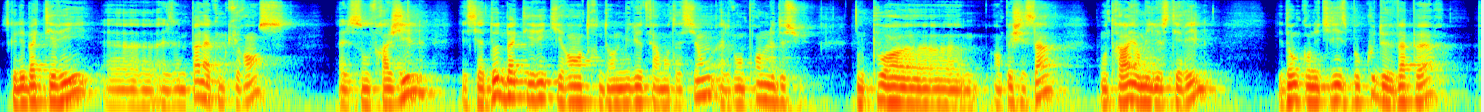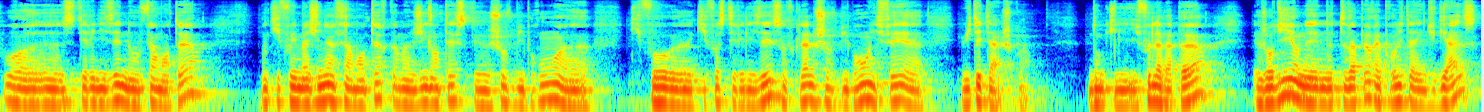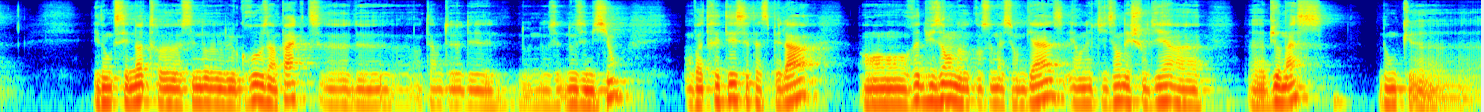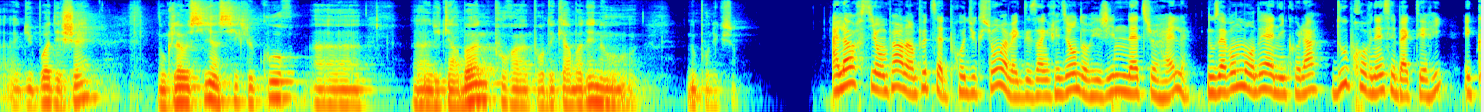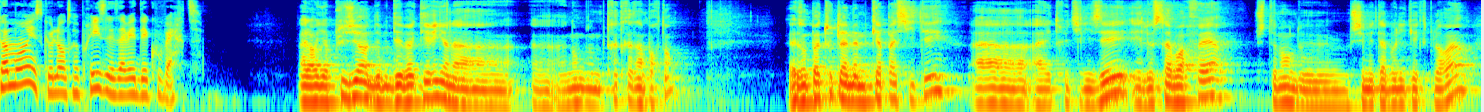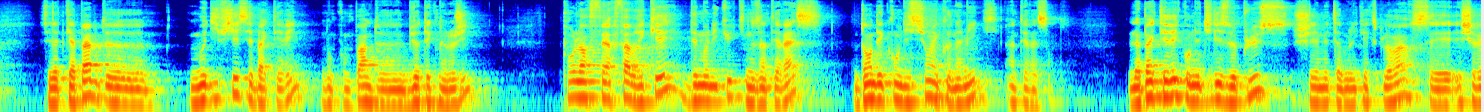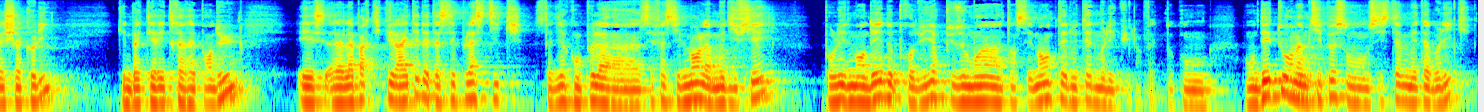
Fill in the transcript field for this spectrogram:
Parce que les bactéries, euh, elles n'aiment pas la concurrence, elles sont fragiles, et s'il y a d'autres bactéries qui rentrent dans le milieu de fermentation, elles vont prendre le dessus. Donc pour euh, empêcher ça, on travaille en milieu stérile, et donc on utilise beaucoup de vapeur pour euh, stériliser nos fermenteurs. Donc il faut imaginer un fermenteur comme un gigantesque chauffe-biberon euh, qu'il faut euh, qu'il faut stériliser, sauf que là le chauffe-biberon il fait huit étages quoi. Donc il faut de la vapeur. Aujourd'hui, notre vapeur est produite avec du gaz. Et donc c'est notre c'est le gros impact de, en termes de, de, nos, nos, émissions. On va traiter cet aspect-là en réduisant nos consommations de gaz et en utilisant des chaudières biomasse donc euh, avec du bois déchet. Donc là aussi, un cycle court euh, euh, du carbone pour, pour décarboner nos, nos productions. Alors, si on parle un peu de cette production avec des ingrédients d'origine naturelle, nous avons demandé à Nicolas d'où provenaient ces bactéries et comment est-ce que l'entreprise les avait découvertes. Alors, il y a plusieurs des bactéries, il y en a un nombre très très important. Elles n'ont pas toutes la même capacité à, à être utilisées et le savoir-faire justement de chez Metabolic Explorer, c'est d'être capable de modifier ces bactéries, donc on parle de biotechnologie, pour leur faire fabriquer des molécules qui nous intéressent dans des conditions économiques intéressantes. La bactérie qu'on utilise le plus chez Metabolic Explorer, c'est Escherichia coli, qui est une bactérie très répandue, et elle a la particularité d'être assez plastique, c'est-à-dire qu'on peut la, assez facilement la modifier pour lui demander de produire plus ou moins intensément telle ou telle molécule. En fait. Donc on, on détourne un petit peu son système métabolique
